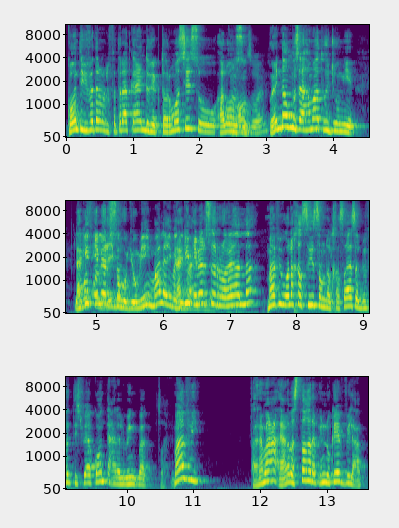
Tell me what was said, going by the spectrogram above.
كونتي في فترة من الفترات كان عنده فيكتور موسيس وألونسو. أي. وعندهم مساهمات هجومية. لكن ايميرسون هجوميين ما لعيبة لكن. ايمرسون رويال ده ما في ولا خصيصة من الخصائص اللي بيفتش فيها كونتي على ال wing back. صحيح. ما في. فأنا ما يعني أنا بستغرب إنه كيف بيلعب.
